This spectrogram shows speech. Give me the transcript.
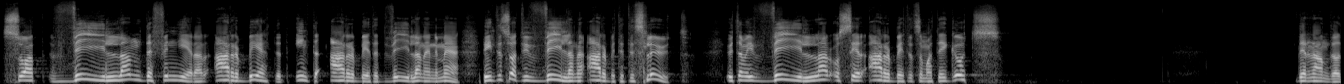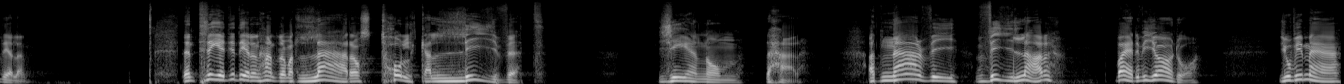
så att vilan definierar arbetet, inte arbetet vilan. Är ni med? Det är inte så att vi vilar när arbetet är slut, utan vi vilar och ser arbetet som att det är Guds. Det är den andra delen. Den tredje delen handlar om att lära oss tolka livet genom det här. Att när vi vilar, vad är det vi gör då? Jo, vi är med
